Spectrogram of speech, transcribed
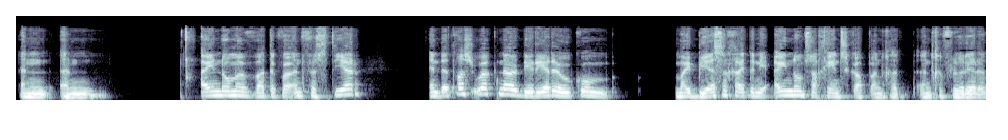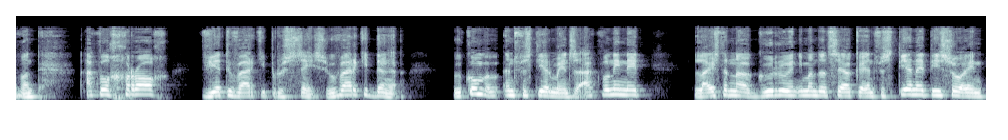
in in eiendomme wat ek wou investeer. En dit was ook nou die rede hoekom my besigheid in die eiendomsagentskap inge, ingefloreer het want ek wil graag weet hoe werk die proses? Hoe werk die dinge? Hoekom investeer mense? Ek wil nie net luister na 'n guru en iemand wat sê okay investeer net hierso en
